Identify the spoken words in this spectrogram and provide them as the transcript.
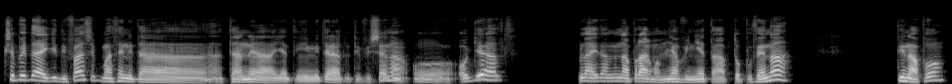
ξεπετάει εκεί τη φάση που μαθαίνει τα, τα νέα για τη μητέρα του τη Φυσένα, ο, ο Γκέραλτ. Απλά ήταν ένα πράγμα, μια βινιέτα από το πουθενά. Τι να πω,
